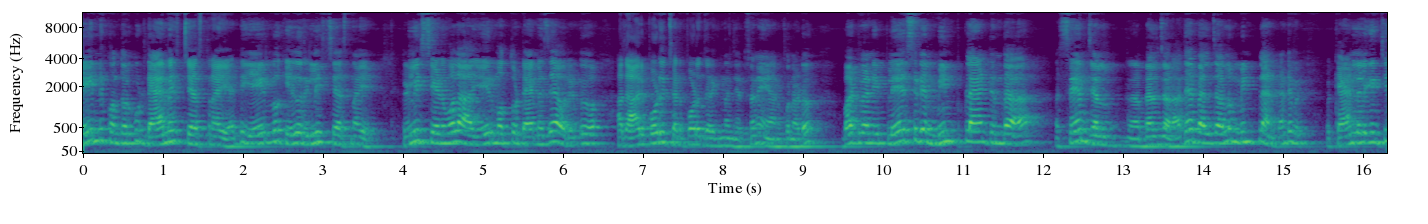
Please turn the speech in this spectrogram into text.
ఎయిర్ని కొంతవరకు డ్యామేజ్ చేస్తున్నాయి. అంటే ఎయిర్లోకి ఏదో రిలీజ్ చేస్తున్నాయి. రిలీజ్ చేయడం వల్ల ఎయిర్ మొత్తం డ్యామేజ్ అయ్యి రెండు అది ఆరిపోవడం చనిపోవడం జరిగిందని చెప్పని అనుకున్నాడు. But when he placed a mint plant in the same bell bell jar అదే బెల్జార్లో మింట్ ప్లాంట్ అంటే క్యాండిల్ వెలిగించి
